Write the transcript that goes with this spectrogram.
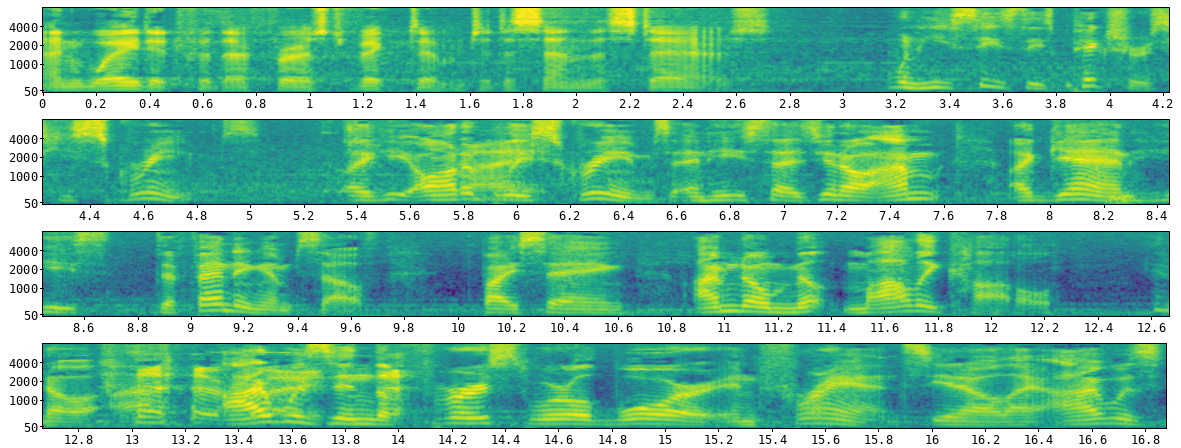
and waited for their first victim to descend the stairs. When he sees these pictures, he screams. Like he audibly Right. screams, and he says, "You know, I'm again." He's defending himself by saying, "I'm no mil- mollycoddle." You know, I, I was in the First World War in France. You know, like I was.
